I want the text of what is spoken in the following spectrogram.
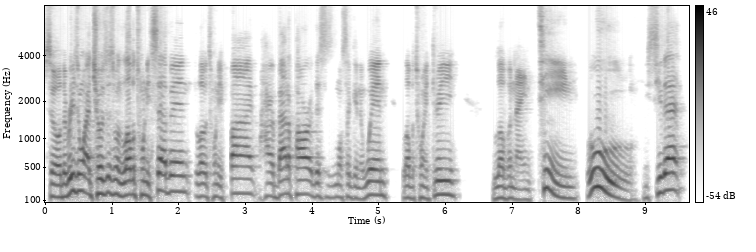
So the reason why I chose this one, level 27, level 25, higher battle power. This is most likely to win. Level 23, level 19. Ooh, you see that?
